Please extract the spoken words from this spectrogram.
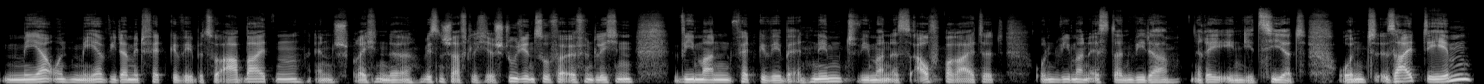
mehr und mehr wieder mit Fettgewebe zu arbeiten, entsprechende wissenschaftliche Studien zu veröffentlichen, wie man Fettgewebe entnimmt, wie man es aufbereitet und wie man es dann wieder reinjiziert. Und seitdem,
